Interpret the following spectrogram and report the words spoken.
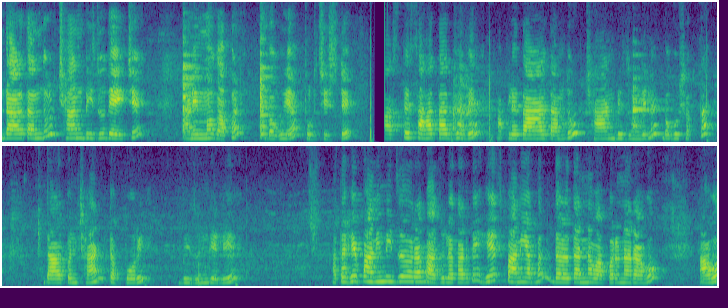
डाळ तांदूळ छान भिजू द्यायचे. आणि मग आपण बघूया पुढची स्टेप पाच ते सहा तास झाले आपले डाळ तांदूळ छान भिजून गेले. बघू शकता डाळ पण छान टप्पोरी भिजून गेली आहे. आता हे पाणी मी जरा बाजूला काढते. हेच पाणी आपण दळताना वापरणार आहोत. अहो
